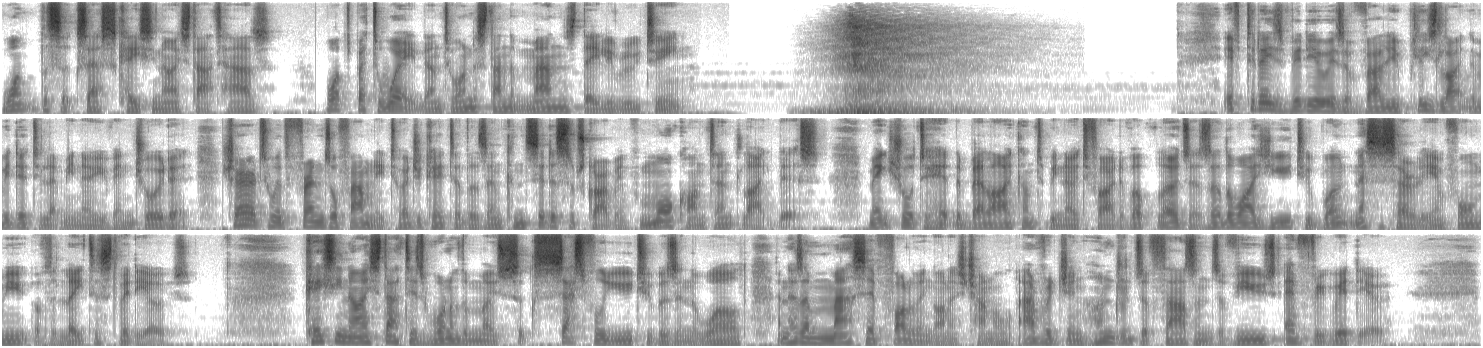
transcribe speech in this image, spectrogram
Want the success Casey Neistat has? What better way than to understand a man's daily routine? If today's video is of value, please like the video to let me know you've enjoyed it, share it with friends or family to educate others and consider subscribing for more content like this. Make sure to hit the bell icon to be notified of uploads as otherwise YouTube won't necessarily inform you of the latest videos. Casey Neistat is one of the most successful YouTubers in the world and has a massive following on his channel, averaging hundreds of thousands of views every video.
